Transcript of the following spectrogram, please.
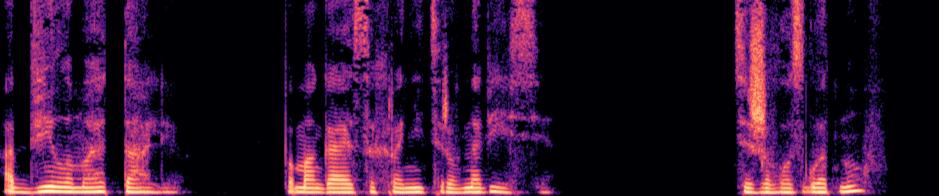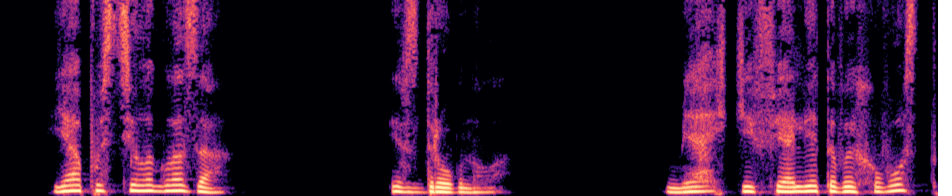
обвило мою талию, помогая сохранить равновесие. Тяжело сглотнув, я опустила глаза и вздрогнула. Мягкий фиолетовый хвост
